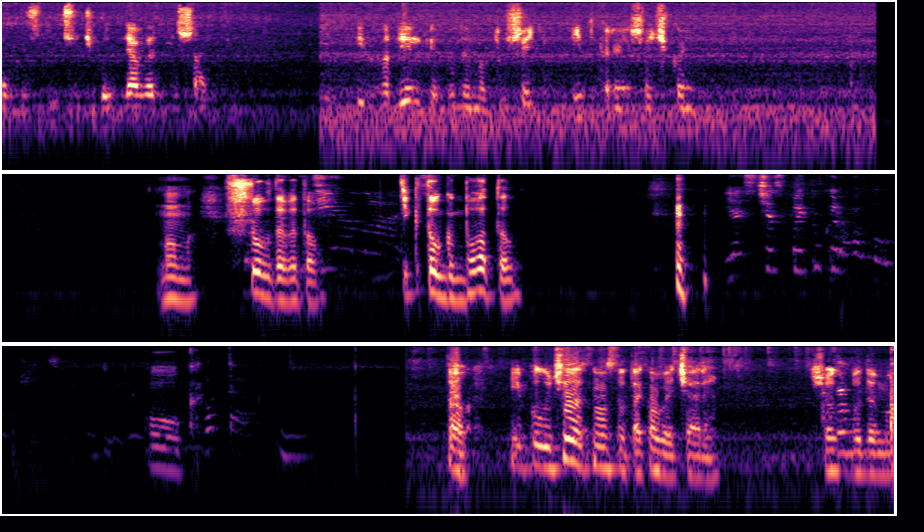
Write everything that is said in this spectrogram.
таку штучечку для вермішальки. Під годинки будемо тушити під кришечкою. Мама, що в тебе там? Тік-ток ботл. Я сейчас пойду корвалол пить. Ок. Вот так. Так, і вийшла у нас така вечеря. Що Це- будемо?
